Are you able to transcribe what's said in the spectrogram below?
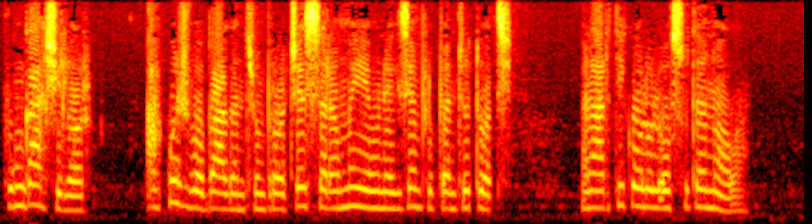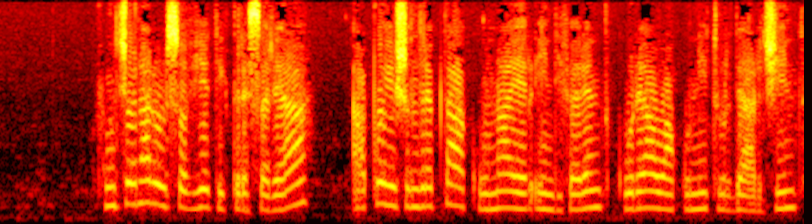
Pungașilor, acuși vă bag într-un proces să rămâie un exemplu pentru toți. În articolul 109. Funcționarul sovietic tresărea, apoi își îndrepta cu un aer indiferent cureaua cu nituri de argint,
